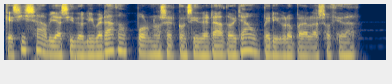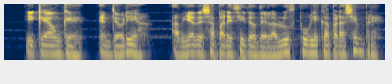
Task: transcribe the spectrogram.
que Sisa había sido liberado por no ser considerado ya un peligro para la sociedad, y que aunque, en teoría, había desaparecido de la luz pública para siempre,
